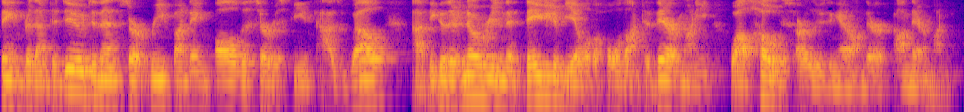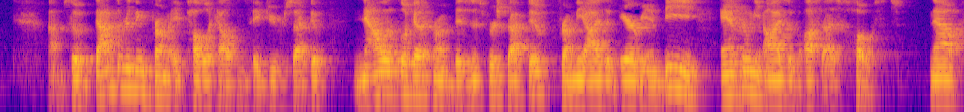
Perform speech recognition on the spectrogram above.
thing for them to do to then start refunding all the service fees as well, uh, because there's no reason that they should be able to hold on to their money while hosts are losing out on their on their money. Um, so that's everything from a public health and safety perspective. Now let's look at it from a business perspective, from the eyes of Airbnb and from the eyes of us as hosts. Now,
